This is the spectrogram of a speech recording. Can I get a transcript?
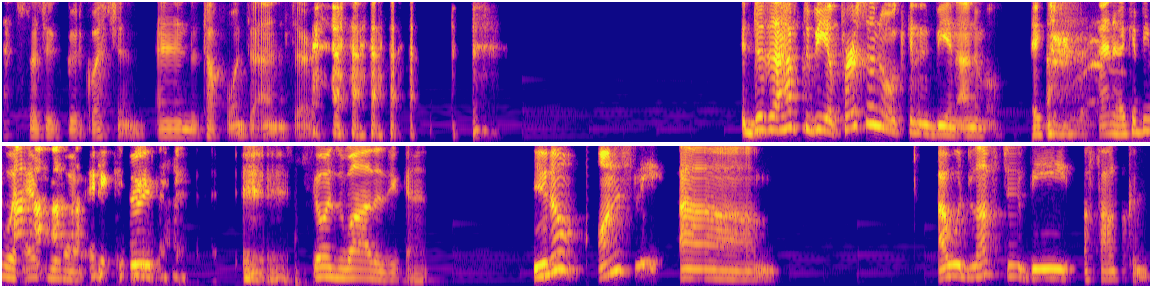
That's such a good question and a tough one to answer. Does it have to be a person or can it be an animal? It could, I know it could be whatever you want. It be, go as wild as you can. You know, honestly, um, I would love to be a falcon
